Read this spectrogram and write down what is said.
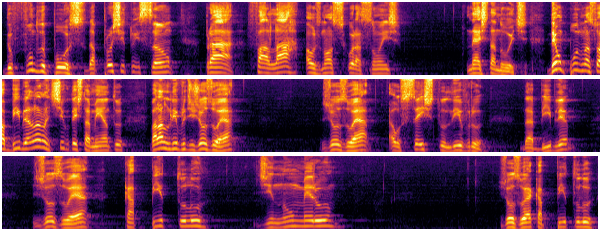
do fundo do poço, da prostituição, para falar aos nossos corações nesta noite. Dê um pulo na sua Bíblia, lá no Antigo Testamento, vá lá no livro de Josué. Josué é o sexto livro da Bíblia. Josué, capítulo de número Josué capítulo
